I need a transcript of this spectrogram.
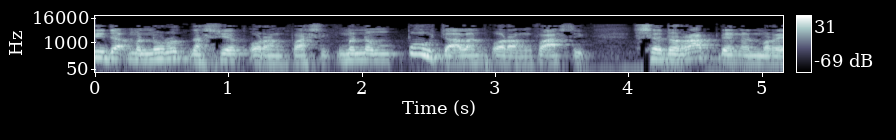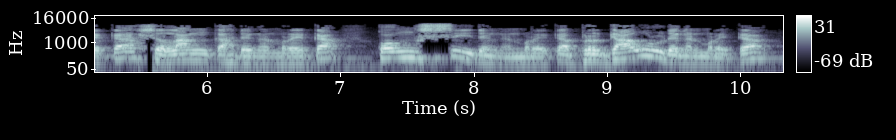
Tidak menurut nasihat orang fasik, menempuh jalan orang fasik, sederap dengan mereka, selangkah dengan mereka, kongsi dengan mereka, bergaul dengan mereka,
